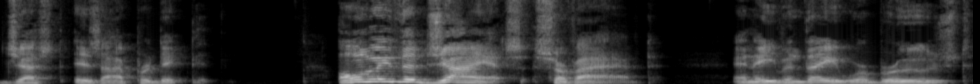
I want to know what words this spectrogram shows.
just as I predicted. Only the giants survived, and even they were bruised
